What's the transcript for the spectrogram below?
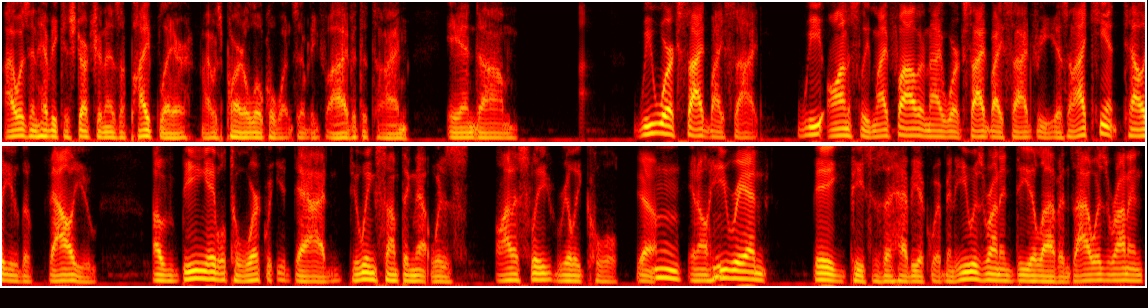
I was in heavy construction as a pipe layer. I was part of local 175 at the time, and um, we worked side by side. We honestly, my father and I worked side by side for years, and I can't tell you the value of being able to work with your dad doing something that was honestly really cool. Yeah. You know, he ran big pieces of heavy equipment. He was running D11s. I was running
